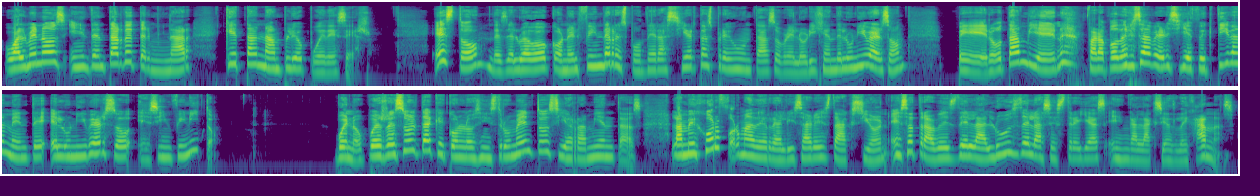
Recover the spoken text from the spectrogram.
o al menos intentar determinar qué tan amplio puede ser. Esto, desde luego, con el fin de responder a ciertas preguntas sobre el origen del universo, pero también para poder saber si efectivamente el universo es infinito. Bueno, pues resulta que con los instrumentos y herramientas, la mejor forma de realizar esta acción es a través de la luz de las estrellas en galaxias lejanas.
